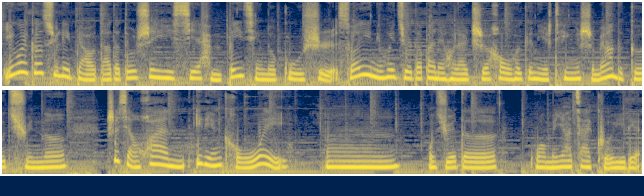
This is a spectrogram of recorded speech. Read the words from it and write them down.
因为歌曲里表达的都是一些很悲情的故事，所以你会觉得半年回来之后，我会跟你听什么样的歌曲呢？是想换一点口味？嗯，我觉得我们要再苦一点。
